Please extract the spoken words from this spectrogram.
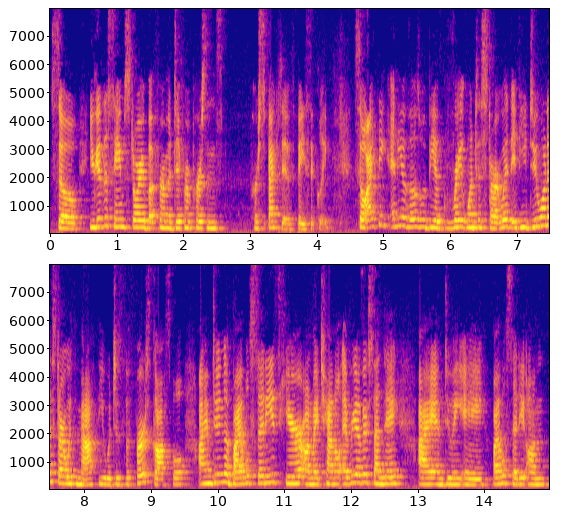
So you get the same story, but from a different person's perspective, basically. So I think any of those would be a great one to start with. If you do want to start with Matthew, which is the first gospel, I am doing a Bible studies here on my channel every other Sunday. I am doing a Bible study on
